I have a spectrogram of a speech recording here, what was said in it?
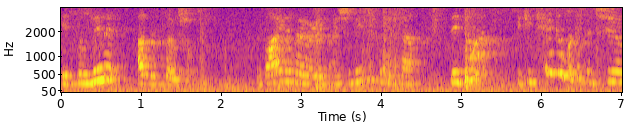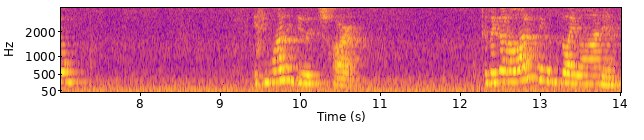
It's the limit of the social. Body organs. I should maybe put this up. They've got. If you take a look at the two. If you want to do a chart, because I got a lot of things going on in,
